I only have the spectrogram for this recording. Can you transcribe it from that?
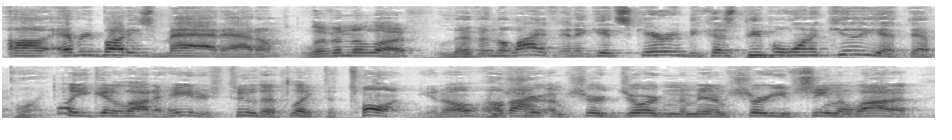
Uh, everybody's mad at him. Living the life. Living the life, and it gets scary because people want to kill you at that point. Well, you get a lot of haters too That's like the taunt. You know, I'm Hold sure. on. I'm sure Jordan. I mean, I'm sure you've seen a lot of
